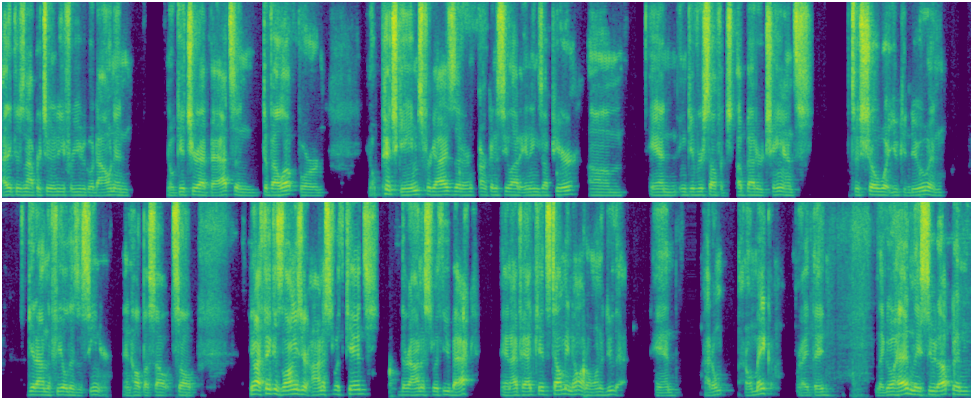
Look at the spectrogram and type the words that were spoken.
I think there's an opportunity for you to go down and you know get your at bats and develop or you know pitch games for guys that are, aren't going to see a lot of innings up here um, and and give yourself a, a better chance to show what you can do and get on the field as a senior and help us out. So, you know, I think as long as you're honest with kids, they're honest with you back. And I've had kids tell me, no, I don't want to do that. And I don't, I don't make them right. They, they go ahead and they suit up and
